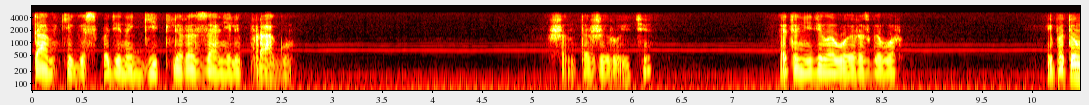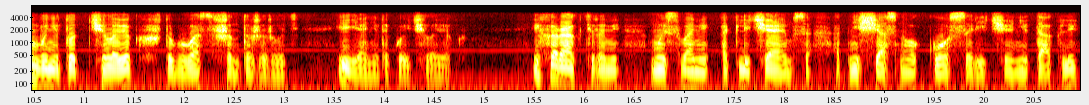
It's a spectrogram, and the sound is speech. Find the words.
танки господина Гитлера заняли Прагу. Шантажируете? Это не деловой разговор. И потом вы не тот человек, чтобы вас шантажировать. И я не такой человек. И характерами мы с вами отличаемся от несчастного Косарича, не так ли?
